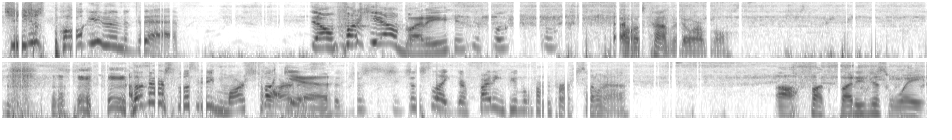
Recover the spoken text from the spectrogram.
She's just poking him to death. Oh fuck yeah, buddy. That was kind of adorable. I thought they were supposed to be martial Fuck artists. yeah. They're just, just like they're fighting people from Persona. Oh fuck, buddy. Just wait.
